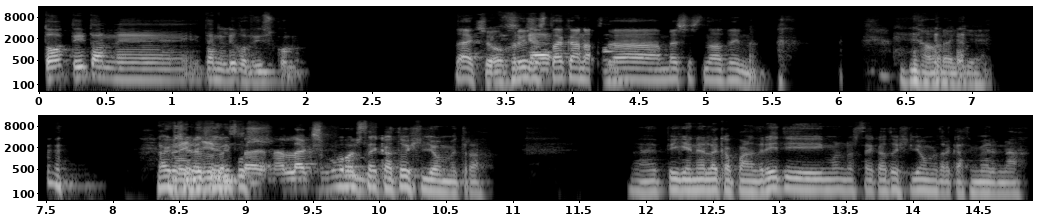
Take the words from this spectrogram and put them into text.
τότε ήταν, ήταν λίγο δύσκολο. Εντάξει, ο Χρήστος τα έκανε αυτά μέσα στην Αθήνα. Μια ώρα και... Εντάξει, να αλλάξει πόλη. στα 100 χιλιόμετρα. Ε, πήγαινε έλα Καπανδρίτη, ήμουν στα 100 χιλιόμετρα καθημερινά.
